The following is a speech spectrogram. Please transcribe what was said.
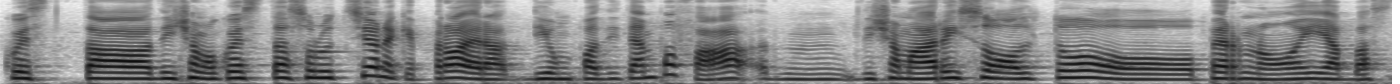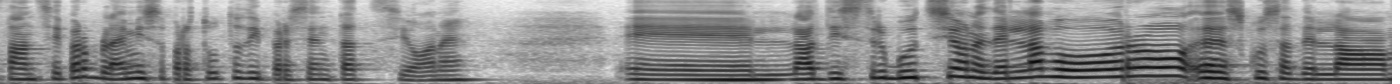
Questa, diciamo, questa soluzione, che però era di un po' di tempo fa, mh, diciamo, ha risolto per noi abbastanza i problemi, soprattutto di presentazione. E la distribuzione del lavoro, eh, scusa, della,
